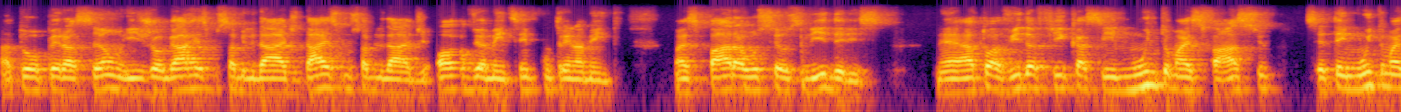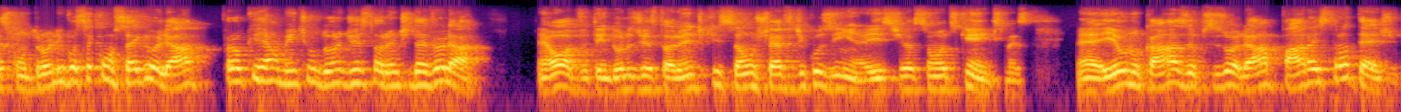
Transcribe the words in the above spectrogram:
a tua operação e jogar a responsabilidade, dar responsabilidade, obviamente sempre com treinamento, mas para os seus líderes, né, a tua vida fica assim muito mais fácil, você tem muito mais controle e você consegue olhar para o que realmente um dono de restaurante deve olhar. É óbvio, tem donos de restaurante que são chefes de cozinha, esses já são outros clientes, mas né, eu, no caso, eu preciso olhar para a estratégia.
